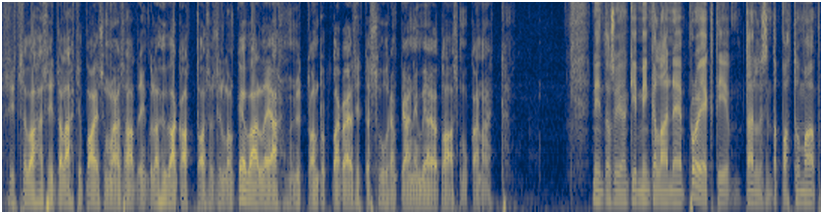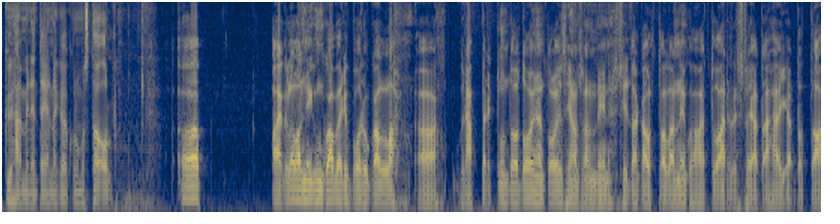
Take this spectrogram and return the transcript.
sitten se vähän siitä lähti paisumaan ja saatiin kyllä hyvä katsoa se silloin keväällä ja nyt on totta kai sitten suurempia nimiä jo taas mukana. Että niin tosiaankin, minkälainen projekti tällaisen tapahtuma kyhääminen teidän näkökulmasta on ollut? Uh, aika lailla niin kuin kaveriporukalla, uh, räppärit tuntuu toinen toisiansa, niin sitä kautta ollaan niin kuin haettu artisteja tähän ja tota,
